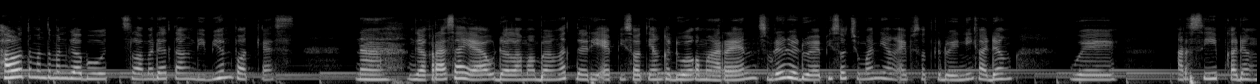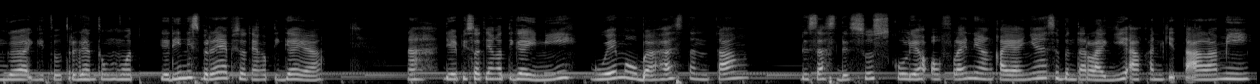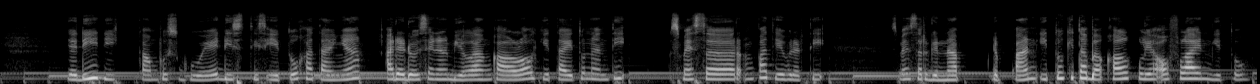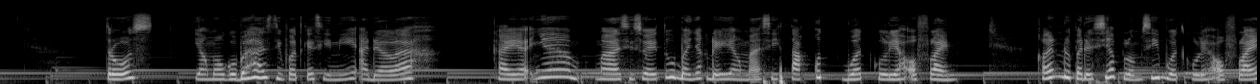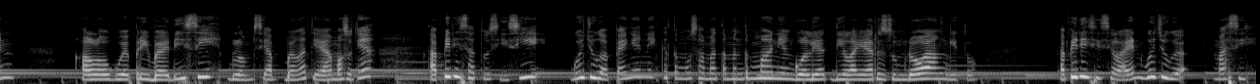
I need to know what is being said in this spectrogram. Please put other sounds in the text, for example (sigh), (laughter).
Halo teman-teman gabut, selamat datang di Bion Podcast. Nah, nggak kerasa ya, udah lama banget dari episode yang kedua kemarin. Sebenarnya udah dua episode, cuman yang episode kedua ini kadang gue arsip, kadang enggak gitu, tergantung mood. Jadi ini sebenarnya episode yang ketiga ya. Nah, di episode yang ketiga ini, gue mau bahas tentang desas-desus kuliah offline yang kayaknya sebentar lagi akan kita alami. Jadi di kampus gue di STIS itu katanya ada dosen yang bilang kalau kita itu nanti semester 4 ya berarti semester genap depan itu kita bakal kuliah offline gitu. Terus yang mau gue bahas di podcast ini adalah kayaknya mahasiswa itu banyak deh yang masih takut buat kuliah offline. Kalian udah pada siap belum sih buat kuliah offline? Kalau gue pribadi sih belum siap banget ya. Maksudnya tapi di satu sisi, gue juga pengen nih ketemu sama teman-teman yang gue lihat di layar Zoom doang gitu. Tapi di sisi lain gue juga masih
